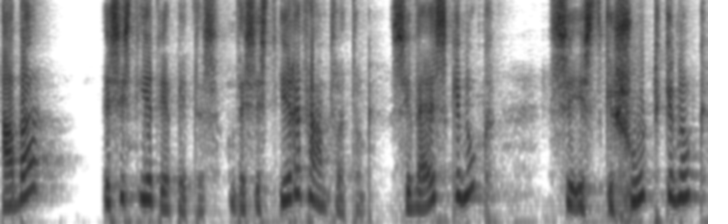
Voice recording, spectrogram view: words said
Aber es ist ihr Diabetes und es ist ihre Verantwortung. Sie weiß genug, sie ist geschult genug,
